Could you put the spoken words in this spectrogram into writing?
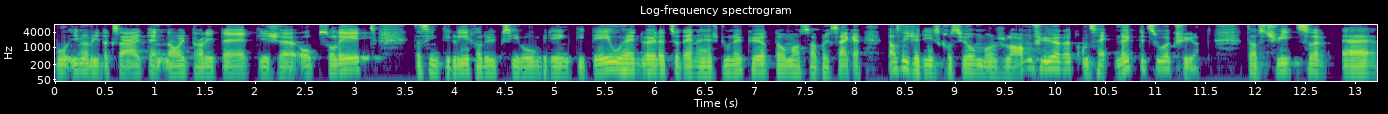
die immer wieder gesagt haben, Neutralität ist äh, obsolet. Das sind die gleichen Leute, die unbedingt die EU haben wollen. Zu denen hast du nicht gehört, Thomas. Aber ich sage, das ist eine Diskussion, die schon lange führen und es hat nicht dazu geführt, dass die Schweizer äh,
